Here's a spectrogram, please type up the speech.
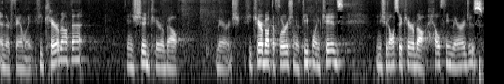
and their family. If you care about that, then you should care about marriage. If you care about the flourishing of people and kids, then you should also care about healthy marriages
